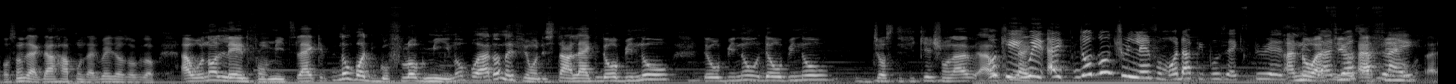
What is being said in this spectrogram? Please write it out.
or something like that happens and the person just walks off i will not learn from it. Like nobody go flog me. Nobody i don't know if you understand. Like there will be no there will be no there will be no justification like, I Okay, like- wait. I don't don't you learn from other people's experience? I know. I feel. I apply? feel uh,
